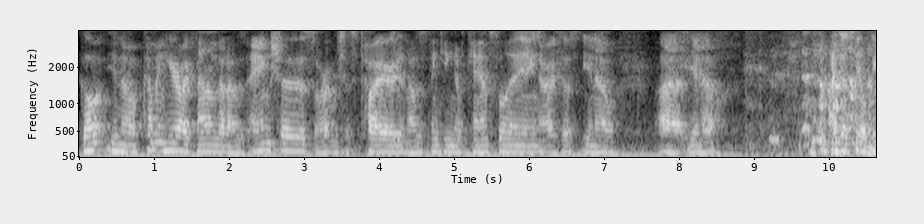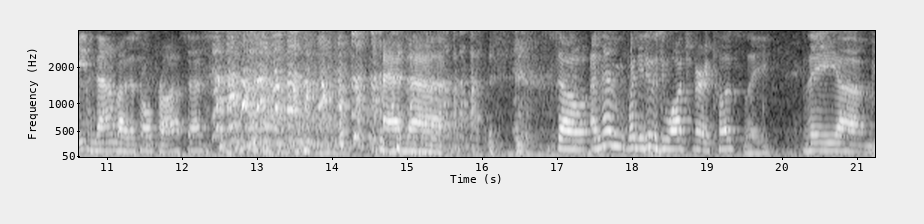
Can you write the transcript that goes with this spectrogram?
go, you know, coming here, I found that I was anxious or I was just tired and I was thinking of canceling. I just, you know, uh, you know, I just feel beaten down by this whole process. and uh, so, and then what you do is you watch very closely. The, um,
